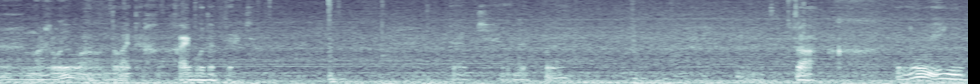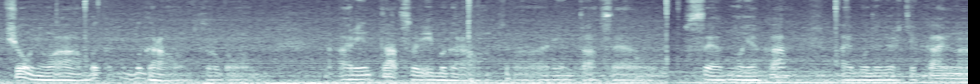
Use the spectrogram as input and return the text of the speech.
Е, Можливо, давайте х- хай буде 5. 5 dp. Так. Ну і нічого в нього, а, бек- бекграунд зробимо. Орієнтацію і бекграунд. Е, Орієнтація все одно яка, хай буде вертикальна,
